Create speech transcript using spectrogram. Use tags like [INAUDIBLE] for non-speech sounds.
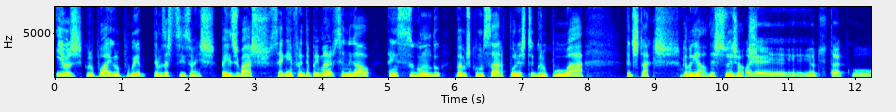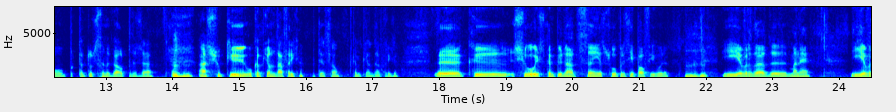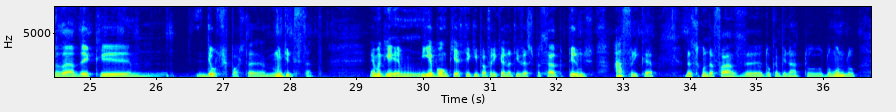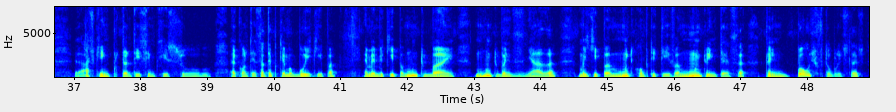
E hoje, grupo A e grupo B, temos as decisões. Países Baixos seguem em frente em primeiro, Senegal em segundo. Vamos começar por este grupo A. Que destaques, Gabriel, destes dois jogos? Olha, eu destaco, portanto, o Senegal para já. Uhum. Acho que o campeão da África, atenção, campeão da África, uh, que chegou a este campeonato sem a sua principal figura, uhum. e a verdade, Mané, e a verdade é que deu resposta muito interessante. É uma, e é bom que esta equipa africana tivesse passado, termos África na segunda fase do Campeonato do Mundo, Acho que é importantíssimo que isso aconteça, até porque é uma boa equipa, é uma equipa muito bem, muito bem desenhada, uma equipa muito competitiva, muito intensa, tem bons futebolistas,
